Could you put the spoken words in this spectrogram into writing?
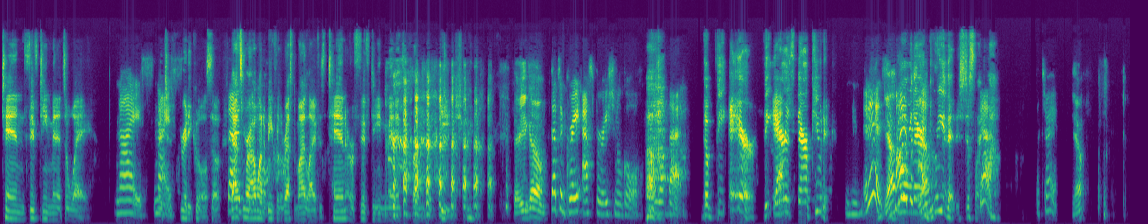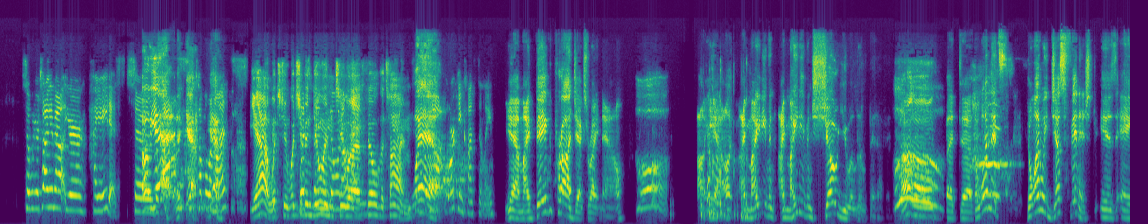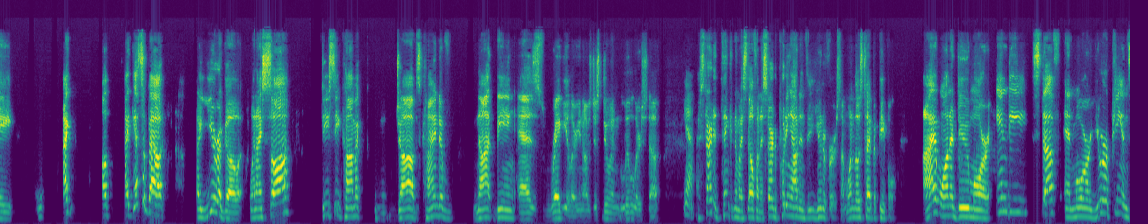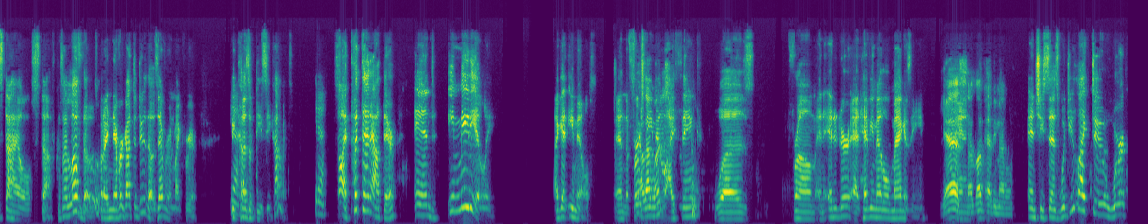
10, 15 minutes away, Nice. which Nice. is pretty cool. So That that's where I pretty want to be for the rest of my life is 10 or 15 minutes from the beach. there you go. That's a great aspirational goal. I love that. the the air. The air is therapeutic. Mhm. It is. Yeah. Go over there and breathe it. It's just like Yeah. oh, That's right. Yeah. So we were talking about your hiatus. So Oh, the yeah, last yeah, couple of yeah. months, Yeah. What you what you've been been doing to uh, fill the time? well. working constantly. Yeah, my big projects right now. Oh, Uh, yeah, I'll, I might even I might even show you a little bit of it. Uh-oh. But uh, the one that's the one we just finished is a I I'll, I guess about a year ago when I saw DC comic jobs kind of not being as regular, you know, I was just doing littler stuff. Yeah. I started thinking to myself and I started putting out into the universe. I'm one of those type of people. I want to do more indie stuff and more European style stuff because I love those, Ooh. but I never got to do those ever in my career Yeah. because of DC Comics. Yeah. So I put that out there and immediately I get emails. And the first that email works. I think was from an editor at Heavy Metal Magazine Yes, And- I love heavy metal. and she says, "Would you like to work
